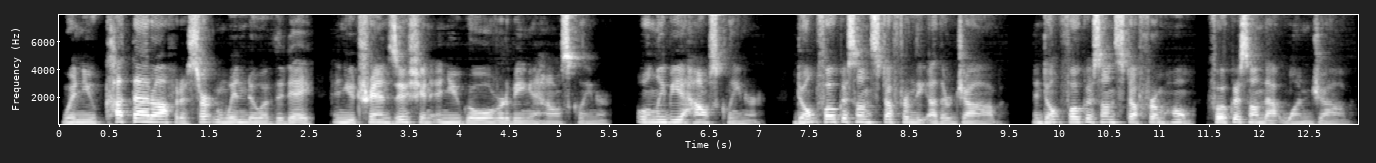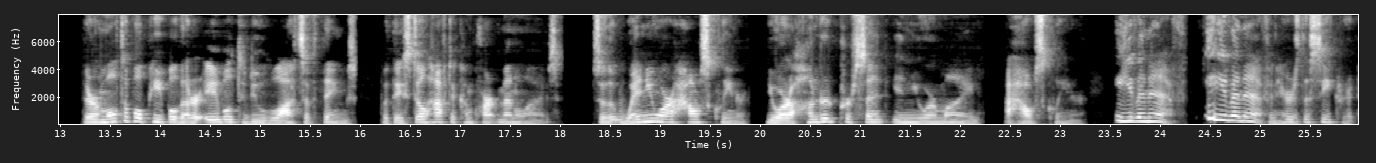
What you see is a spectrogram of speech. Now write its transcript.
When you cut that off at a certain window of the day and you transition and you go over to being a house cleaner, only be a house cleaner. Don't focus on stuff from the other job and don't focus on stuff from home. Focus on that one job. There are multiple people that are able to do lots of things, but they still have to compartmentalize so that when you are a house cleaner, you are 100% in your mind a house cleaner. Even if, even if, and here's the secret,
